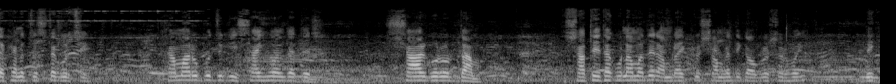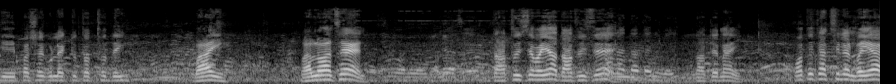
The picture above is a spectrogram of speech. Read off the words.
দেখানোর চেষ্টা করছি। খামার উপযোগী শাহিওয়াল জাতের সার গরুর দাম। সাথেই থাকুন আমাদের আমরা একটু সামনের দিকে অগ্রসর হই। দেখি এই পাশেগুলো একটু তথ্য দেই। ভাই ভালো আছেন? দাঁত হয়েছে ভাইয়া দাঁত হয়েছে দাঁতে নাই কত চাচ্ছিলেন ভাইয়া?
